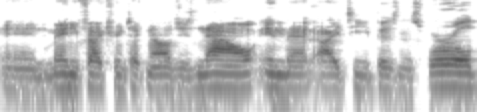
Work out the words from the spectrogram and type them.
and manufacturing technologies now in that IT business world.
